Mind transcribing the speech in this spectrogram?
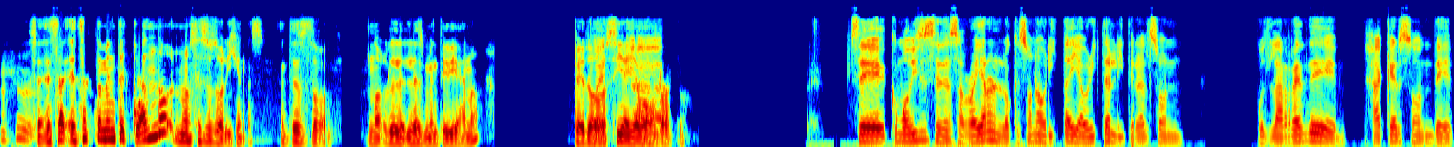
Ujú. O sea, exa- exactamente cuándo, no sé sus orígenes. Entonces, eso no, le- les mentiría, ¿no? Pero Pues, sí, ya lleva un ah, rato. Se, como dices, se desarrollaron en lo que son ahorita y ahorita literal son, pues la red de hackers son de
